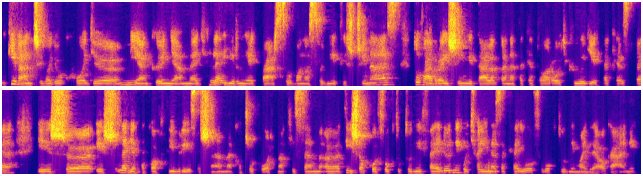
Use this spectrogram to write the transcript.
Kíváncsi vagyok, hogy milyen könnyen megy leírni egy pár szóban azt, hogy mit is csinálsz. Továbbra is invitálok benneteket arra, hogy küldjétek ezt be, és, és legyetek aktív részese a csoportnak, hiszen ti is akkor fogtok tudni fejlődni, hogyha én ezekkel jól fogok tudni majd reagálni.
